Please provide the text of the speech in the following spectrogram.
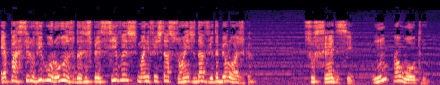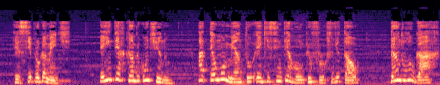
é parceiro vigoroso das expressivas manifestações da vida biológica. Sucede-se um ao outro, reciprocamente, em intercâmbio contínuo, até o momento em que se interrompe o fluxo vital, dando lugar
